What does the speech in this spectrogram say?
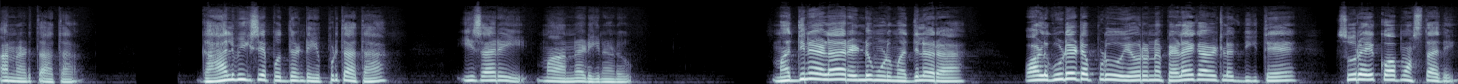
అన్నాడు తాత. గాలి బీక్సే పొద్దంటే ఎప్పుడు తాత? ఈసారి మా అన్న అడిగినాడు. మధ్యనేళ రెండు మూడు మధ్యలోరా? వాళ్ళు గూడేటప్పుడు ఎవరన్నా పెళయకావిట్లోకి దిగితే సూరయ్య కోపం వస్తుంది.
